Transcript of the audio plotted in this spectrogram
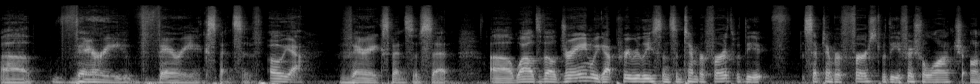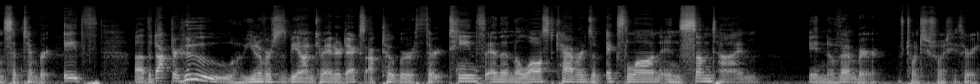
Uh, very, very expensive. Oh yeah. Very expensive set. Uh, Wilds of Eldraine, we got pre-released on September 1st with the September 1st with the official launch on September 8th. Uh, the Doctor Who Universes Beyond Commander decks October 13th, and then the Lost Caverns of Ixalan in sometime in November of 2023.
